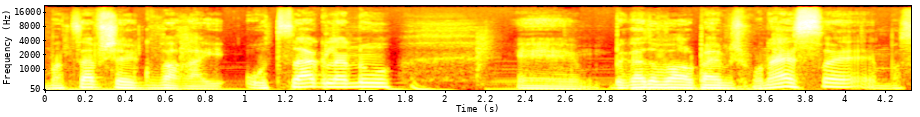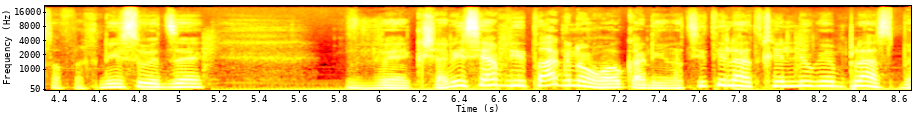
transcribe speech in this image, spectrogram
מצב שכבר הוצג לנו אה, בגד עובר 2018, הם בסוף הכניסו את זה, וכשאני סיימתי את רגנורוק אני רציתי להתחיל New Game Plus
